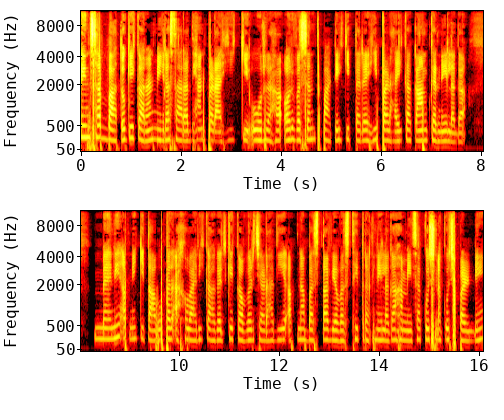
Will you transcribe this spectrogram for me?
इन सब बातों के कारण मेरा सारा ध्यान पढ़ाई की ओर रहा और वसंत पाटिल की तरह ही पढ़ाई का काम करने लगा। मैंने अपनी किताबों पर अखबारी कागज़ के कवर चढ़ा दिए, अपना बस्ता व्यवस्थित रखने लगा, हमेशा कुछ न कुछ पढ़ने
